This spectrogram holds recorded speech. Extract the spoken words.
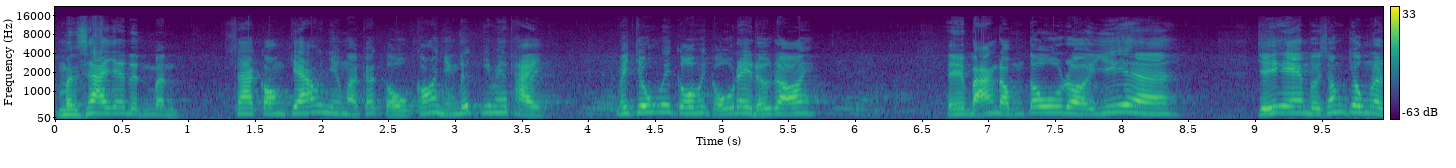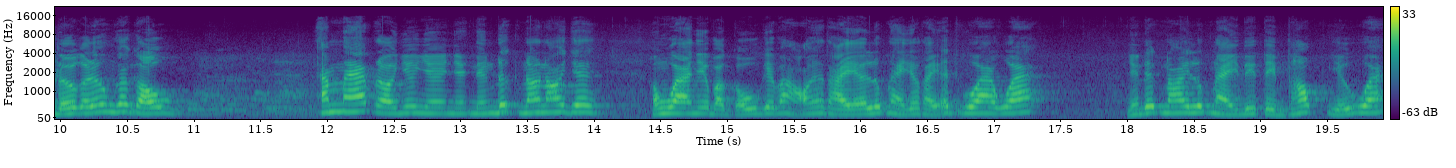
mình xa gia đình mình xa con cháu nhưng mà các cụ có những đức với mấy thầy. Mấy chú mấy cô mấy cụ đây được rồi. Thì bạn đồng tu rồi với à, chị em rồi sống chung là được rồi đúng không các cụ? Ấm áp rồi như như những đức nói nói chứ hôm qua như bà cụ kia bà hỏi thầy ơi, lúc này cho thầy ít qua quá. Những đức nói lúc này đi tìm thóc dữ quá.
